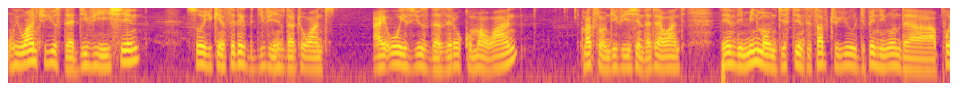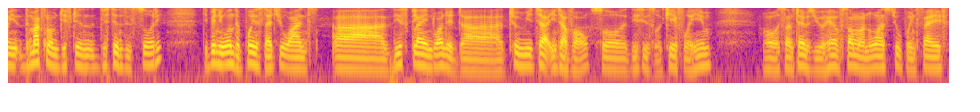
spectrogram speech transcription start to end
We want to use the deviation. So you can select the deviation that you want. I always use the 0 comma 1 maximum deviation that I want. Then the minimum distance is up to you depending on the point the maximum distance is sorry depending on the points that you want. Uh, this client wanted uh, 2 meter interval so this is okay for him. Or sometimes you have someone who wants 2.5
